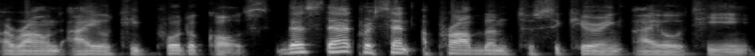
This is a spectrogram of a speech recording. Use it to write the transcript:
around IoT protocols, does that present a problem to securing IoT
